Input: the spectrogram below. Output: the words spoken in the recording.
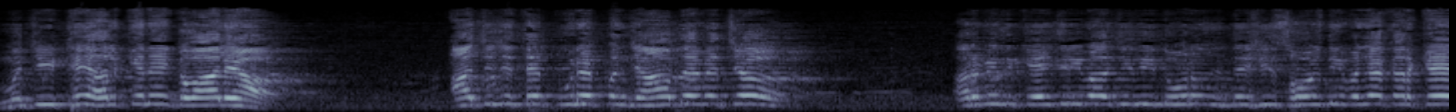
ਮਜੀਠੇ ਹਲਕੇ ਨੇ ਗਵਾ ਲਿਆ। ਅੱਜ ਜਿੱਥੇ ਪੂਰੇ ਪੰਜਾਬ ਦੇ ਵਿੱਚ ਅਰਵਿੰਦ ਕੇਜਰੀਵਾਲ ਜੀ ਦੀ ਦੂਰਦੇਸ਼ੀ ਸੋਚ ਦੀ ਵਜ੍ਹਾ ਕਰਕੇ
